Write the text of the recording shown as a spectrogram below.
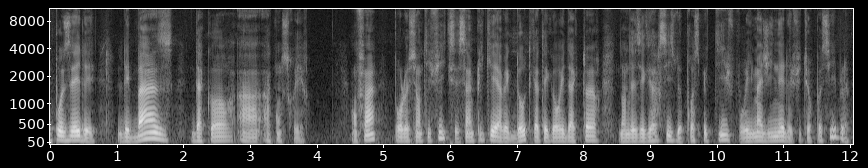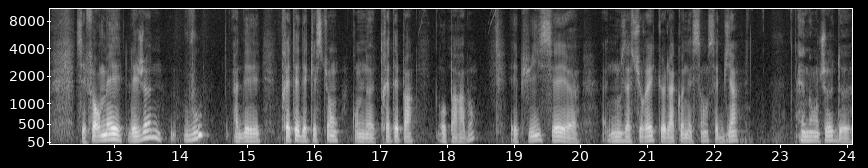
poser les, bases d'accords à, construire. Enfin, pour le scientifique, c'est s'impliquer avec d'autres catégories d'acteurs dans des exercices de prospective pour imaginer les futurs possibles. C'est former les jeunes, vous, à traiter des questions qu'on ne traitait pas auparavant. Et puis, c'est nous assurer que la connaissance est bien un enjeu de,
